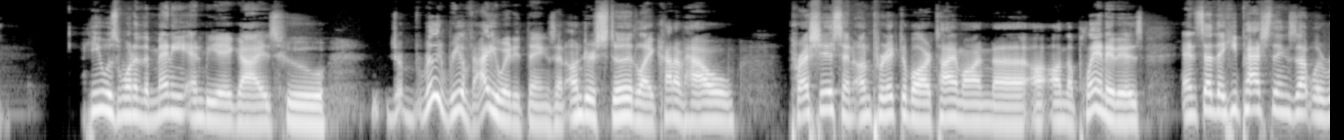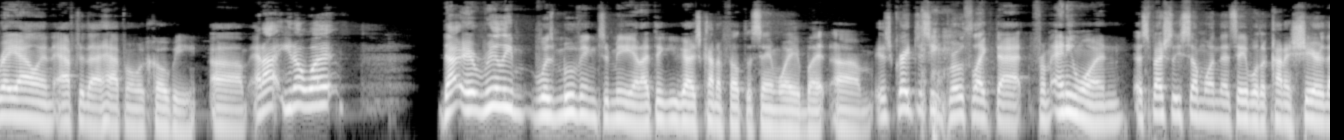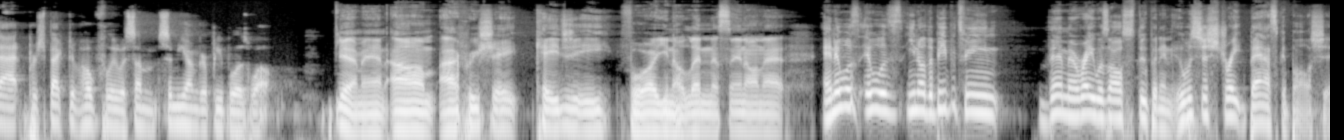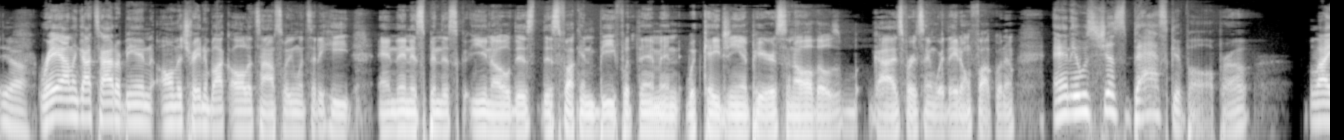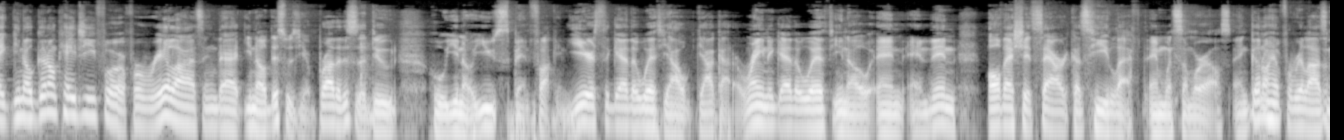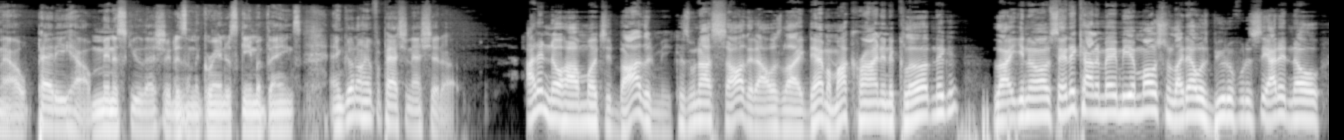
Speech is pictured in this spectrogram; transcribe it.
he was one of the many NBA guys who really reevaluated things and understood like kind of how precious and unpredictable our time on uh, on the planet is, and said that he patched things up with Ray Allen after that happened with Kobe. Um, and I, you know what, that it really was moving to me, and I think you guys kind of felt the same way. But um, it's great to see growth like that from anyone, especially someone that's able to kind of share that perspective, hopefully with some some younger people as well. Yeah, man. Um, I appreciate KG for you know letting us in on that. And it was it was you know the beef between them and Ray was all stupid and it was just straight basketball shit. Yeah. Ray Allen got tired of being on the trading block all the time, so he went to the Heat, and then it's been this you know this this fucking beef with them and with KG and Pierce and all those guys for saying where they don't fuck with him, and it was just basketball, bro. Like you know, good on KG for for realizing that you know this was your brother. This is a dude who you know you spent fucking years together with. Y'all y'all got a ring together with. You know, and and then all that shit soured because he left and went somewhere else. And good on him for realizing how petty, how minuscule that shit is in the grander scheme of things. And good on him for patching that shit up. I didn't know how much it bothered me because when I saw that, I was like, damn, am I crying in the club, nigga? Like, you know what I'm saying? It kind of made me emotional. Like, that was beautiful to see. I didn't know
